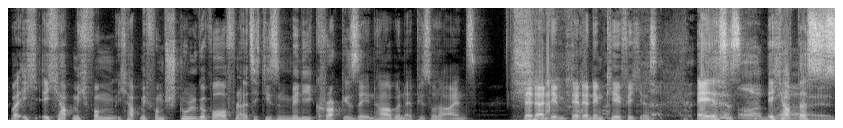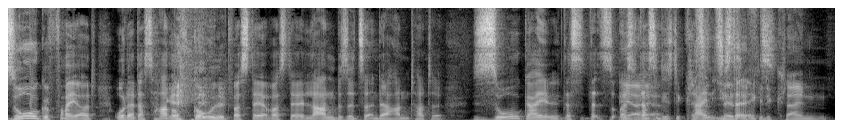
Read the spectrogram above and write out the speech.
Weil ich, ich habe mich vom, ich habe mich vom Stuhl geworfen, als ich diesen Mini-Cruck gesehen habe in Episode 1 der da in dem, der, der in dem Käfig ist. Ey, es ist, oh ich habe das so gefeiert. Oder das Heart of Gold, was der, was der Ladenbesitzer in der Hand hatte. So geil. Das, das, weißt ja, du, das ja. sind diese kleinen Easter sehr, Eggs. Sehr viele kleinen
